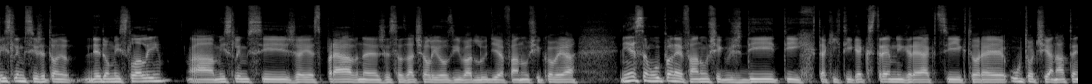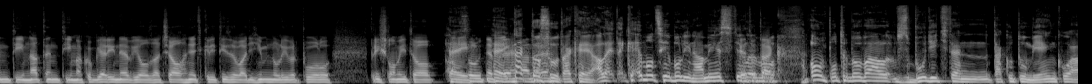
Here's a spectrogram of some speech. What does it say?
Myslím si, že to nedomysleli a myslím si, že je správne, že sa začali ozývať ľudia, fanúšikovia. Nie som úplne fanúšik vždy tých takých tých extrémnych reakcií, ktoré útočia na ten tým, na ten tým, ako Gary Neville začal hneď kritizovať hymnu Liverpoolu prišlo mi to hej, absolútne hej, tak to sú také, ale také emócie boli na mieste, lebo tak. on potreboval vzbudiť ten, takú tú mienku a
